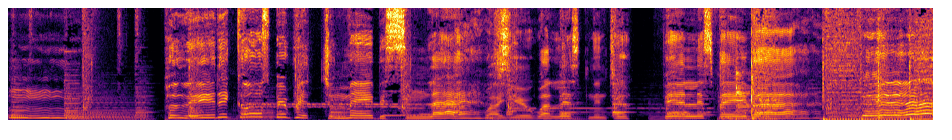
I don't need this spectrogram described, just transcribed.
Mm. Political, spiritual, maybe some laughs while you are listening to Philly's Favor. Yeah.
